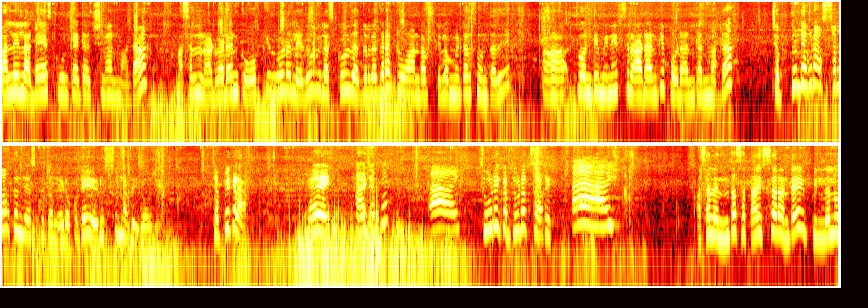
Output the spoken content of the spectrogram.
మళ్ళీ లడ్డయ్య స్కూల్కి అయితే వచ్చిన అనమాట అసలు నడవడానికి ఓపిక కూడా లేదు. వీళ్ళ స్కూల్ దగ్గర దగ్గర టూ అండ్ హాఫ్ కిలోమీటర్స్ ఉంటుంది. ట్వంటీ మినిట్స్ రావడానికి పోవడానికి అనమాట చెప్తుంటే కూడా అస్సలు అర్థం చేసుకుంటలేడు. ఒకటే ఏడుస్తున్నాడు ఈరోజు. చెప్పు ఇక్కడ. ఏ హాయ్ చెప్పు. చూడు ఇక్కడ చూడు ఒకసారి. హాయ్ అసలు ఎంత సతాయిస్తారంటే ఈ పిల్లలు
